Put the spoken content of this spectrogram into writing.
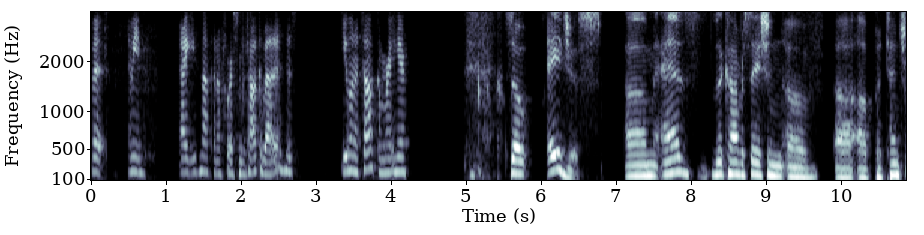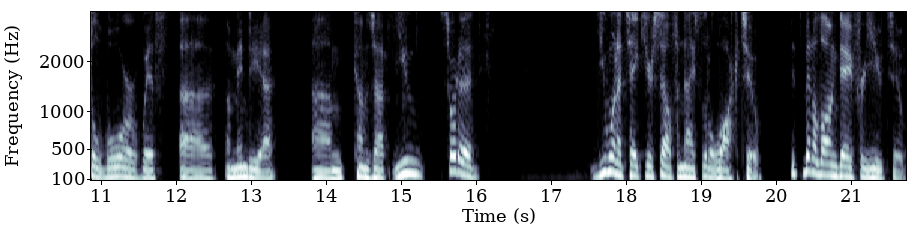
but I mean, Aggie's not going to force him to talk about it. Just, if you want to talk, I'm right here. So, Aegis, um, as the conversation of uh, a potential war with uh, Omindia um, comes up, you sort of you want to take yourself a nice little walk too. It's been a long day for you too,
